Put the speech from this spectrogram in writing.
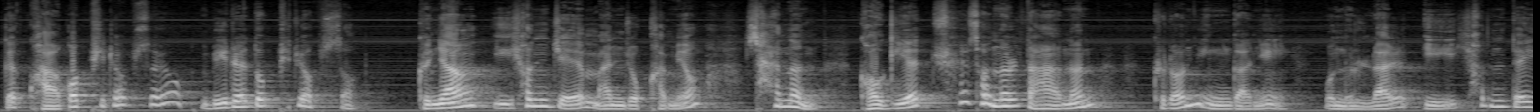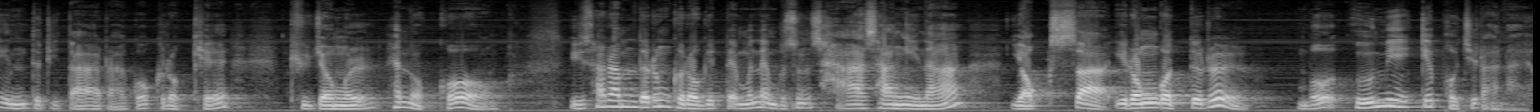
그러니까 과거 필요 없어요. 미래도 필요 없어. 그냥 이 현재에 만족하며 사는 거기에 최선을 다하는 그런 인간이 오늘날 이 현대인들이다라고 그렇게 규정을 해놓고 이 사람들은 그러기 때문에 무슨 사상이나 역사 이런 것들을 뭐 의미 있게 보질 않아요.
